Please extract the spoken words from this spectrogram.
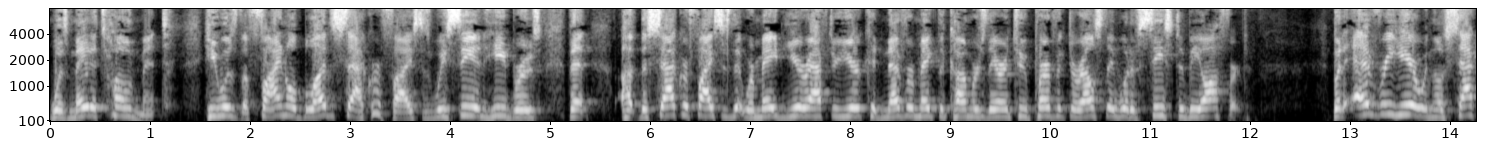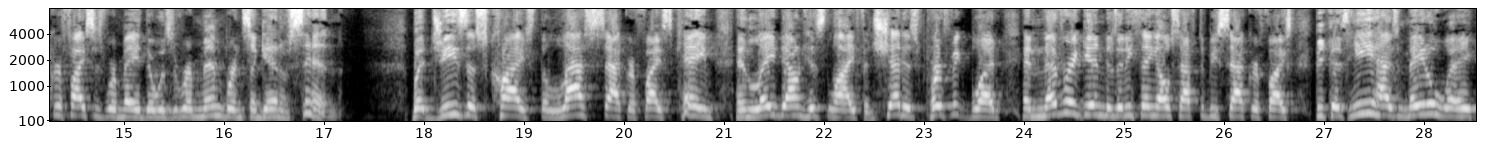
was made atonement. He was the final blood sacrifice, as we see in Hebrews, that uh, the sacrifices that were made year after year could never make the comers thereunto perfect, or else they would have ceased to be offered. But every year when those sacrifices were made, there was a remembrance again of sin. But Jesus Christ, the last sacrifice, came and laid down his life and shed his perfect blood, and never again does anything else have to be sacrificed because he has made a way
